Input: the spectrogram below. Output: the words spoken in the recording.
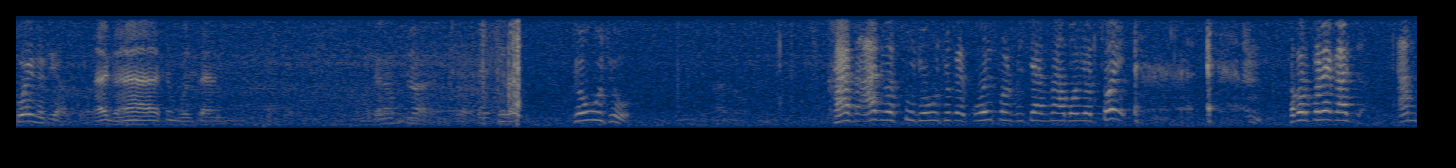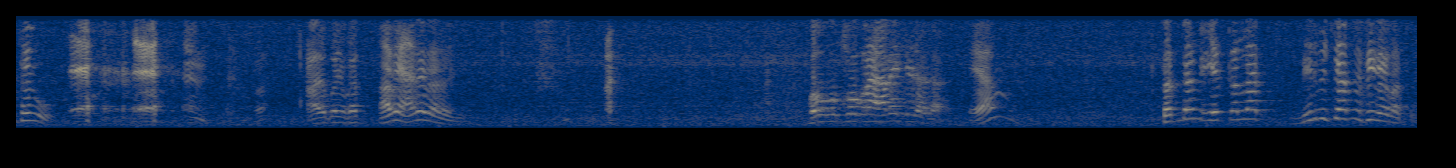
કોઈ નથી આવતો. અરે ઘણા આવે છે બોલતા. નહીં જોઉં છું. ખાસ આ જ વસ્તુ જોઉં છું કે કોઈ પણ વિચાર ના બોલ્યો તોય ખબર પડે કે આમ થયું. આવે કોઈ વખત? આવે આવે દાદાજી. બહુ ઓછો પણ આવે છે દાદા. એમ? તદ્દન એક કલાક નિર્વિચાર નથી રહેવાતું.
